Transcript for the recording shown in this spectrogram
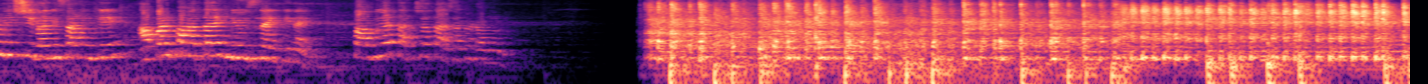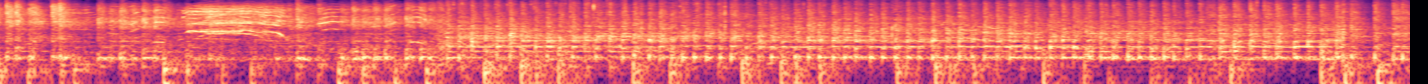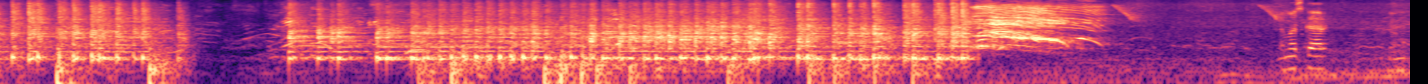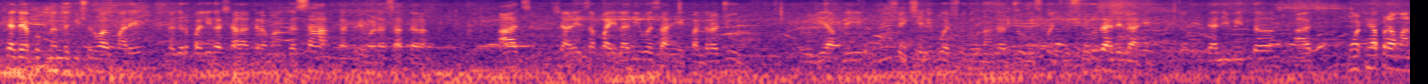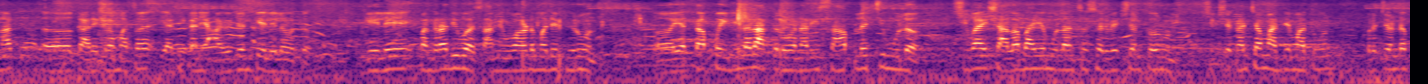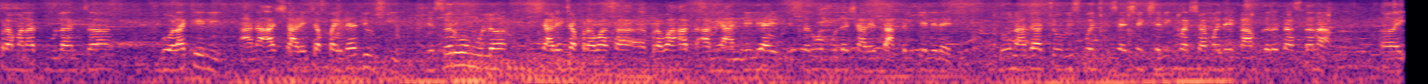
मी शिवानी साळुंके. आपण पाहताय news ninety nine पाहूयात आजच्या ताज्या नमस्कार. मी मुख्याध्यापक नंदकिशोर वाघमारे नगरपालिका शाळा क्रमांक सहा कात्रेवाडा सातारा. आज शाळेचा पहिला दिवस आहे पंधरा जून. रोजी आपले शैक्षणिक वर्ष दोन हजार चोवीस पंचवीस सुरू झालेलं आहे. त्यानिमित्त आज मोठ्या प्रमाणात कार्यक्रमाचं या ठिकाणी आयोजन केलेलं होतं. गेले पंधरा दिवस आम्ही वॉर्डमध्ये फिरून इयत्ता पहिलीला दाखल होणारी सहा प्लसची मुलं शिवाय शालाबाह्य मुलांचं सर्वेक्षण करून शिक्षकांच्या माध्यमातून प्रचंड प्रमाणात मुलांचा गोळा केली. आणि आज शाळेच्या पहिल्या दिवशी जे सर्व मुलं शाळेच्या प्रवासा प्रवाहात आम्ही आणलेले आहेत ते सर्व मुलं शाळेत दाखल केलेले आहेत. दोन हजार चोवीस पंचवीस या शैक्षणिक वर्षामध्ये काम करत असताना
